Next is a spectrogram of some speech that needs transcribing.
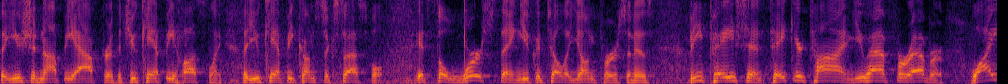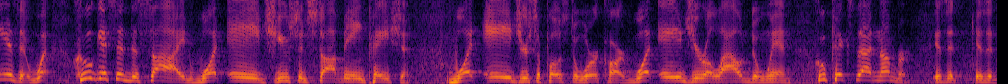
that you should not be after it, that you can't be hustling, that you can't become successful. It's the worst thing you could tell a young person is be patient, take your time, you have forever. Why is it? What, who gets to decide what age you should stop being patient? What age you're supposed to work hard? What age you're allowed to win? Who picks that number? Is it is it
